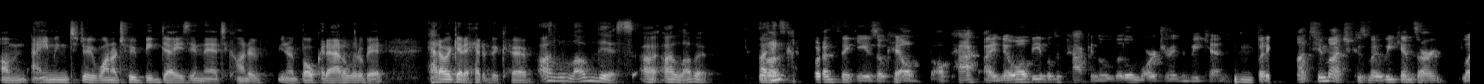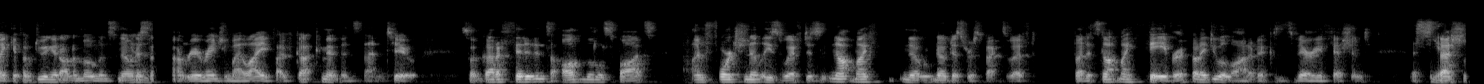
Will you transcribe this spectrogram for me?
i'm aiming to do one or two big days in there to kind of you know bulk it out a little bit how do I get ahead of the curve? I love this. I, I love it. I think what I'm thinking is okay. I'll I'll pack. I know I'll be able to pack in a little more during the weekend, mm-hmm. but not too much because my weekends aren't like if I'm doing it on a moment's notice. Yeah. I'm not rearranging my life. I've got commitments then too, so I've got to fit it into all the little spots. Unfortunately, Zwift is not my no no disrespect Zwift, but it's not my favorite. But I do a lot of it because it's very efficient, especially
